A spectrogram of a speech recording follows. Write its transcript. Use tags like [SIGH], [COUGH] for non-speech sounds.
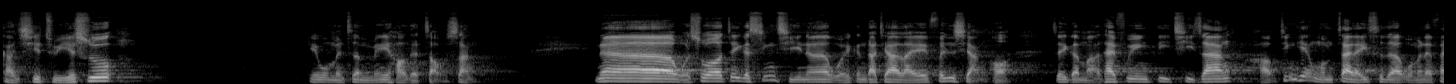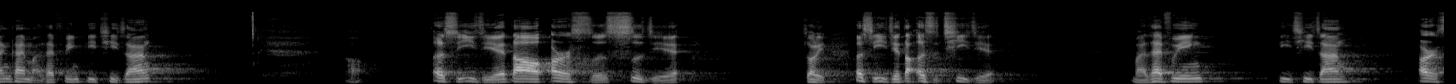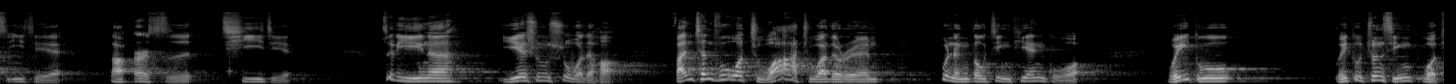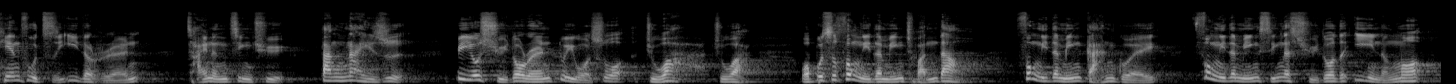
感谢主耶稣给我们这美好的早上。那我说这个星期呢，我会跟大家来分享哈，这个马太福音第七章。好，今天我们再来一次的，我们来翻开马太福音第七章，好，二十一节到二十四节，sorry，二十一节到二十七节，马太福音第七章二十一节。到二十七节，这里呢，耶稣说的哈，凡称呼我主啊主啊的人，不能都进天国，唯独唯独遵行我天父旨意的人，才能进去。当那日，必有许多人对我说：主啊主啊，我不是奉你的名传道，奉你的名赶鬼，奉你的名行了许多的异能么？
